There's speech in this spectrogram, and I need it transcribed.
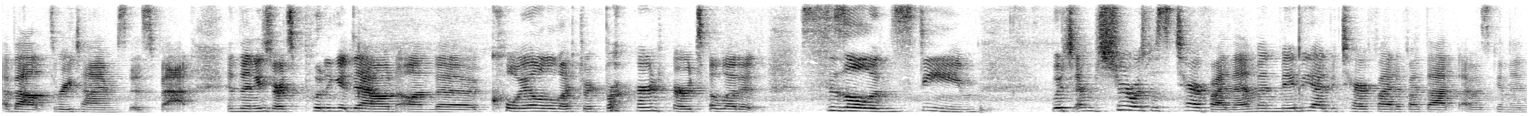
about three times as fat. And then he starts putting it down on the coil electric burner to let it sizzle and steam, which I'm sure was supposed to terrify them. And maybe I'd be terrified if I thought I was gonna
